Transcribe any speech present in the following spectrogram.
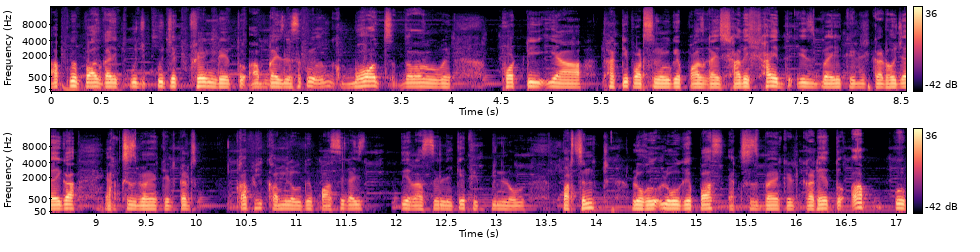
आपके पास गाइज़ कुछ कुछ एक फ्रेंड है तो आप गाइज़ ले सकते हो। बहुत ज़्यादा लोग हैं। फोर्टी या थर्टी परसेंट लोगों के पास गाइज़ शायद शायद इस बैंक क्रेडिट कार्ड हो जाएगा। एक्सिस बैंक क्रेडिट कार्ड काफ़ी कम लोगों के पास है गाइज़ तेरह से लेके फिफ्टीन लोग। परसेंट लोग, लोगों के पास एक्सिस बैंक क्रेडिट कार्ड है तो आपको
